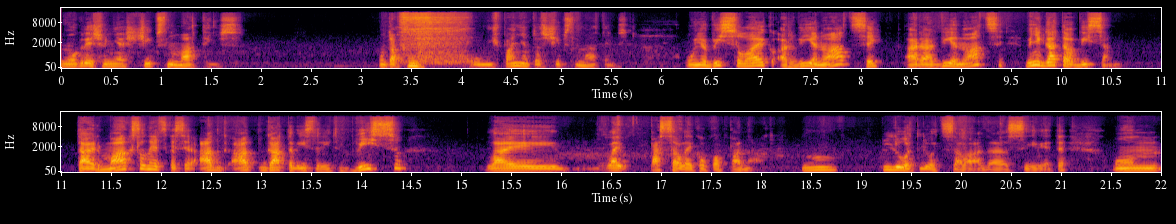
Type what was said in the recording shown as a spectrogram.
nogriež viņai šķipsnu matiņus. Un tā, uf, un viņš paņem tos šķipsnu matiņus. Un jau visu laiku ar vienu aci, ar, ar vienu aci, viņa gatava visam. Tā ir mākslinieca, kas ir at, at, gatava izdarīt visu, lai, lai pasaulē kaut ko panāktu. Mm, ļoti, ļoti savāda sieviete. Un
